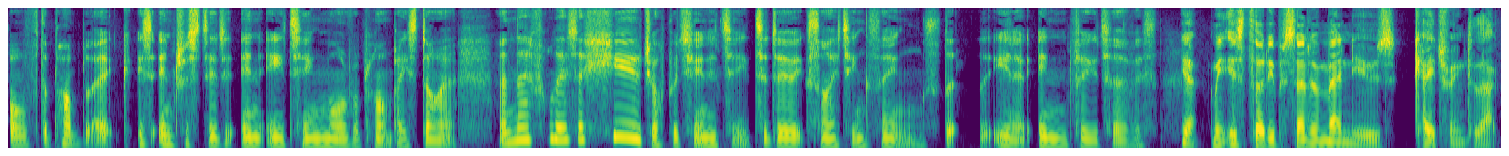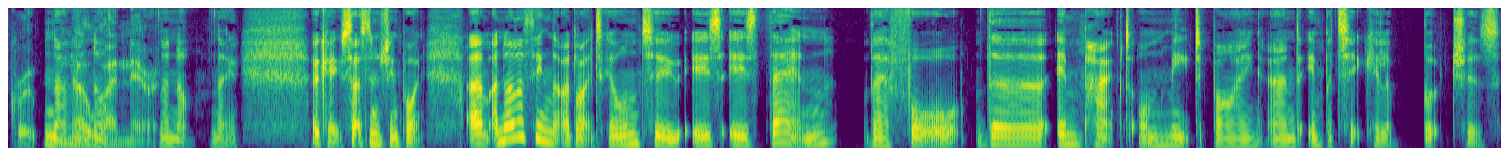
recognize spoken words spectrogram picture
of the public is interested in eating more of a plant based diet. And therefore, there's a huge opportunity to do exciting things that, you know, in food service. Yeah, I mean, is thirty percent of menus catering to that group? No, nowhere not. near it. They're not. No. Okay, so that's an interesting point. Um, another thing that I'd like to go on to is is then therefore the impact on meat buying and in particular butchers.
